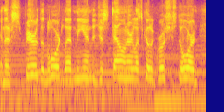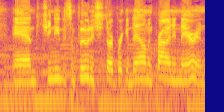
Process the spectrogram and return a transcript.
And the Spirit of the Lord led me into just telling her, let's go to the grocery store. And, and she needed some food, and she started breaking down and crying in there. And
